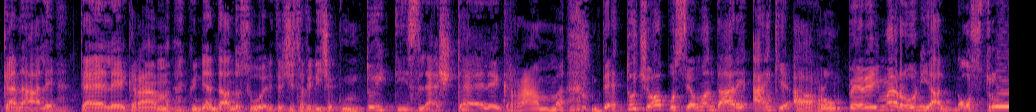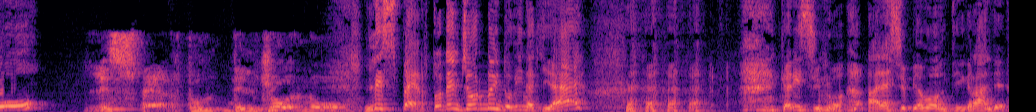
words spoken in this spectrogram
canale Telegram, quindi andando su elettricistafelice.it slash telegram. Detto ciò, possiamo andare anche a rompere i maroni al nostro... L'esperto del giorno. L'esperto del giorno, indovina chi è? Carissimo Alessio Piamonti, grande.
